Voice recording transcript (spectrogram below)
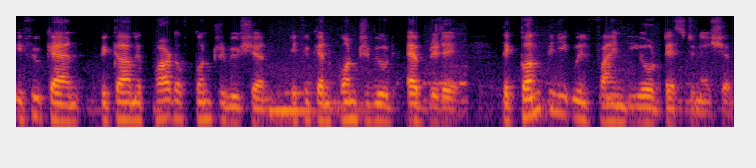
if you can become a part of contribution, if you can contribute every day, the company will find your destination.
